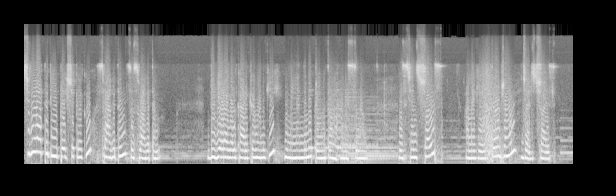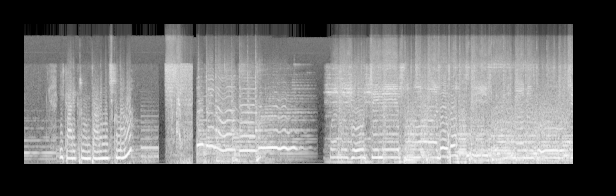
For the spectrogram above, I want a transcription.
శుభవార్త టీవీ ప్రేక్షకులకు స్వాగతం సుస్వాగతం. దివ్యరాగల్ కార్యక్రమానికి మిమ్మల్ని అందరినీ ప్రేమతో ఆహ్వానిస్తున్నాం. రెసిడెన్స్ చాయిస్ అలాగే థర్డ్ రౌండ్ జడ్జ్ చాయిస్ ఈ కార్యక్రమం ప్రారంభించుకున్నాము పను గూర్చినే పాడగా నీ ప్రేమను గూర్చి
